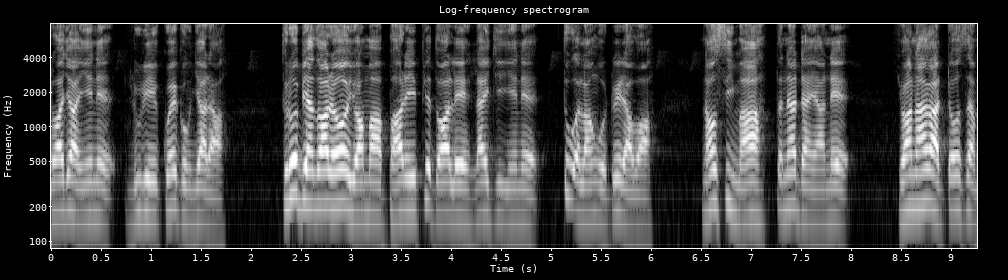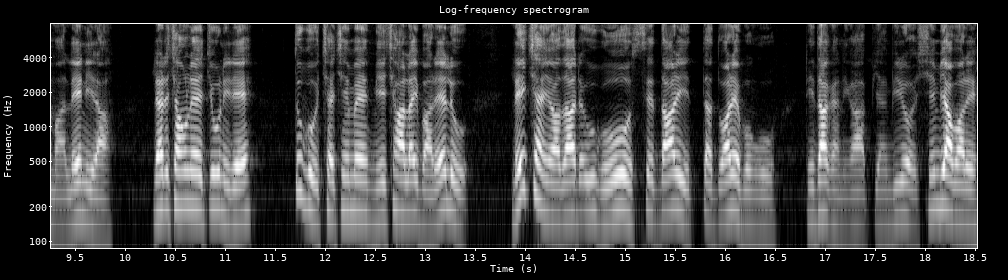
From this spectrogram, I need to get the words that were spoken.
လွှားကြရင်းနဲ့လူတွေကွဲကုန်ကြတာသူတို့ပြန်သွားတော့ရွာမှာဘာတွေဖြစ်သွားလဲလိုက်ကြည့်ရင်းနဲ့သူ့အလောင်းကိုတွေ့တာပါနောက်စီမှာတနတ်တန်ရာနဲ့ရွာနာကတောဆက်မှာလဲနေတာလက်တစ်ချောင်းလဲကျိုးနေတယ်သူ့ကိုချက်ချင်းပဲမြေချလိုက်ပါတယ်လို့လိတ်ချံရွာသားတဦးကိုစစ်သားတွေတက်သွားတဲ့ပုံကိုဒေသခံတွေကပြန်ပြီးတော့ရှင်းပြပါတယ်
